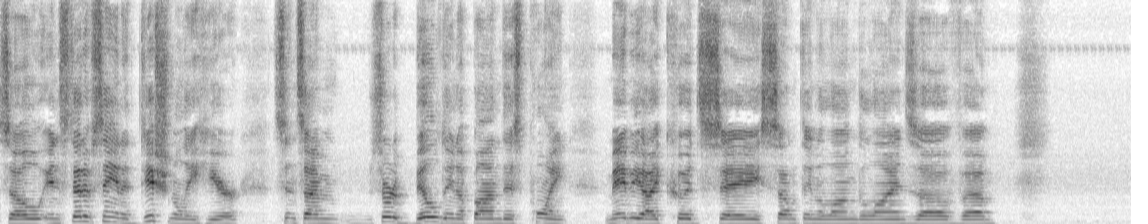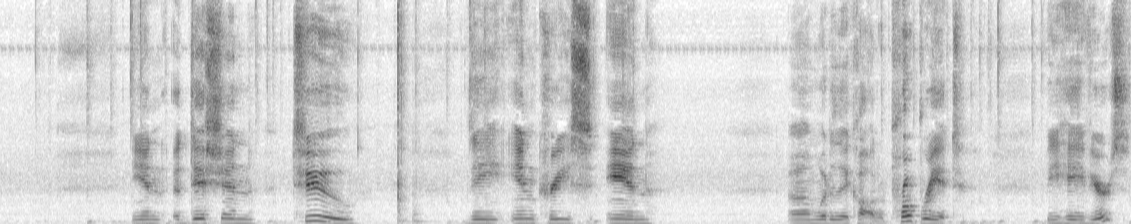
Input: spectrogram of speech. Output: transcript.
So instead of saying additionally here, since I'm sort of building upon this point, maybe I could say something along the lines of um, in addition to the increase in um, what do they call it? Appropriate behaviors.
